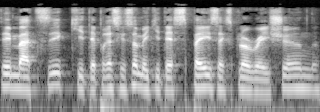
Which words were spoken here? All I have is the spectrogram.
thématique qui était presque ça, mais qui était Space Exploration,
